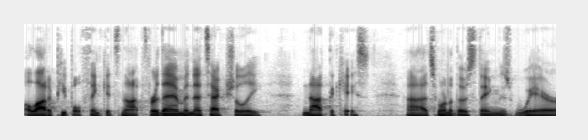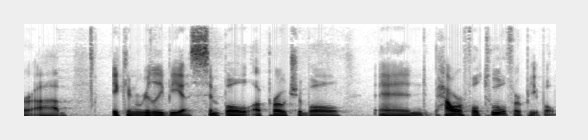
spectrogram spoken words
A lot of people think it's not for them, and that's actually not the case. Uh, it's one of those things where um, it can really be a simple, approachable, and powerful tool for people.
